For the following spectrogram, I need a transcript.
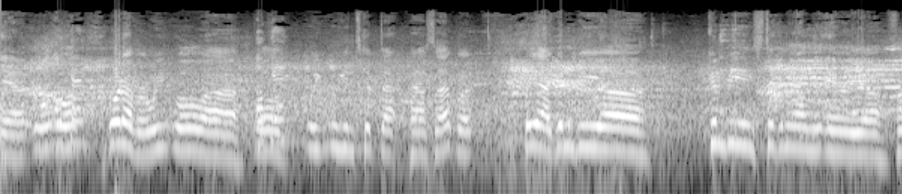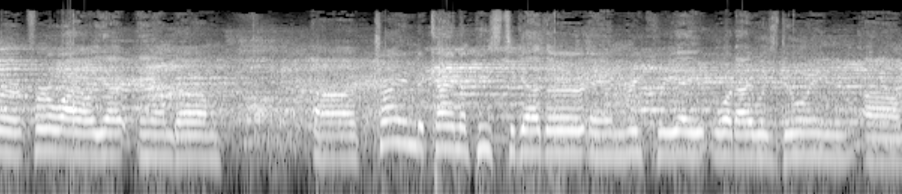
Yeah, well, well, Okay. whatever. We will. Uh, we'll Okay. we, we can skip that past that, but but yeah, gonna be uh, gonna be sticking around the area for, for a while yet, and um, uh, trying to kind of piece together and recreate what I was doing um,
